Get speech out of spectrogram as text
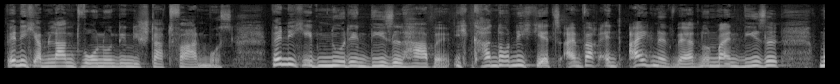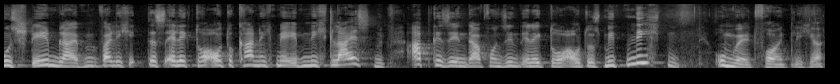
wenn ich am Land wohne und in die Stadt fahren muss. Wenn ich eben nur den Diesel habe. Ich kann doch nicht jetzt einfach enteignet werden und mein Diesel muss stehen bleiben, weil ich das Elektroauto kann ich mir eben nicht leisten. Abgesehen davon sind Elektroautos mitnichten umweltfreundlicher.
